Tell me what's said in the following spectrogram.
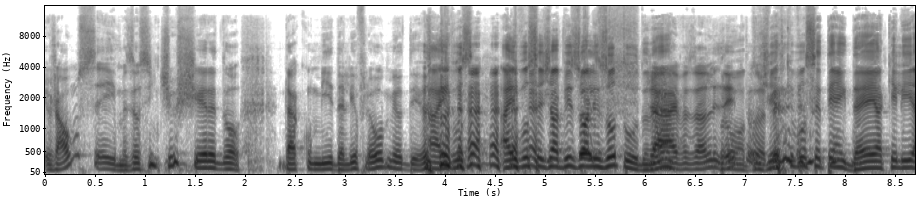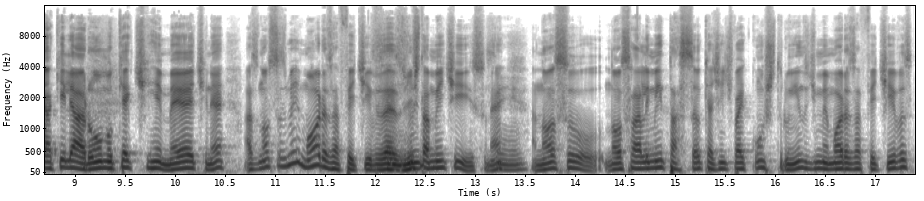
eu já almocei, mas eu senti o cheiro do- da comida ali, eu falei, oh meu Deus. Aí você, aí você já visualizou tudo, já, né? eu visualizei Pronto, tudo. do jeito que você tem a ideia, aquele, aquele aroma, o que é que te remete, né? As nossas memórias afetivas, é Sim. justamente isso, né? Sim. A nosso, nossa alimentação que a gente vai construindo de memórias afetivas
